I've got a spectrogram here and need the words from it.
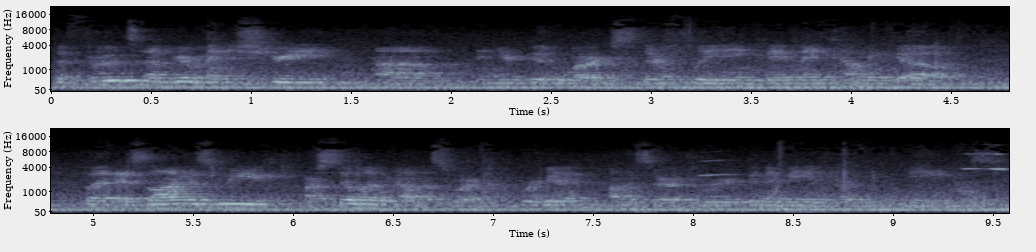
The fruits of your ministry um, and your good works, they're fleeting, they may come and go. But as long as we are still living on this earth, we're gonna on this earth, we're gonna be imperfect beings.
